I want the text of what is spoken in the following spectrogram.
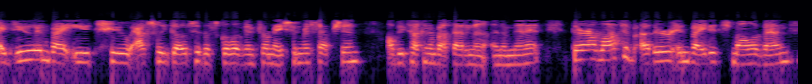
I do invite you to actually go to the School of Information reception. I'll be talking about that in a, in a minute. There are lots of other invited small events.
